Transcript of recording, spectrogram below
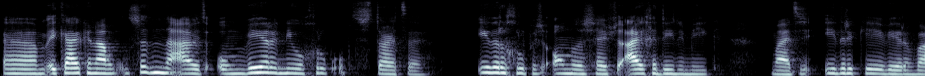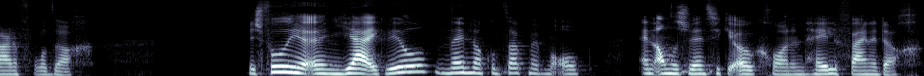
Um, ik kijk er namelijk ontzettend naar uit om weer een nieuwe groep op te starten. Iedere groep is anders, heeft zijn eigen dynamiek, maar het is iedere keer weer een waardevolle dag. Dus voel je een ja, ik wil, neem dan contact met me op. En anders wens ik je ook gewoon een hele fijne dag.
